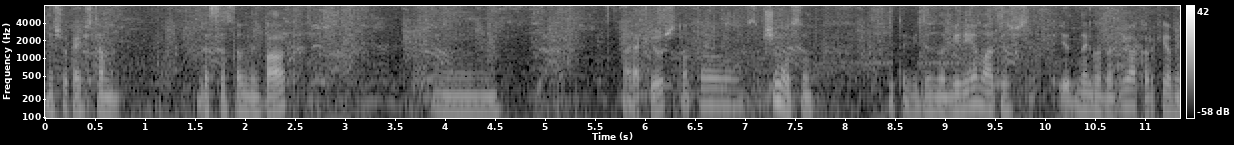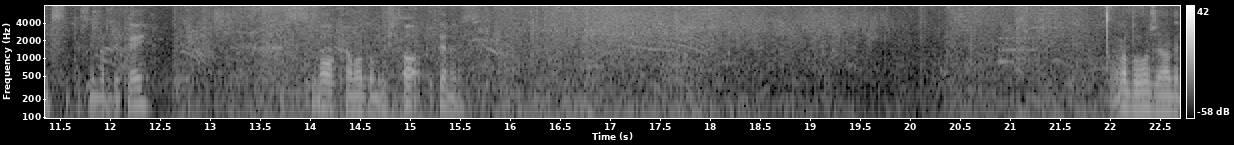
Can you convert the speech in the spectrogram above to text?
nie szuka jakichś tam bezsensownych walk. Mm. A jak już, no to z przymusu. Tutaj widzę zabili ją, ale też jednego zabiła, Korkiego, więc jak najbardziej okej. Smoka mogą być... O, tu Kena jest. O Boże, ale...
